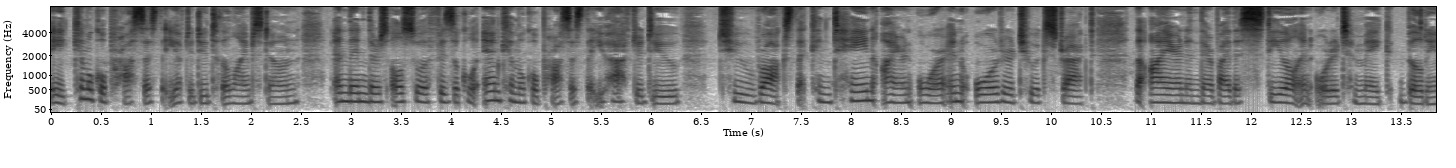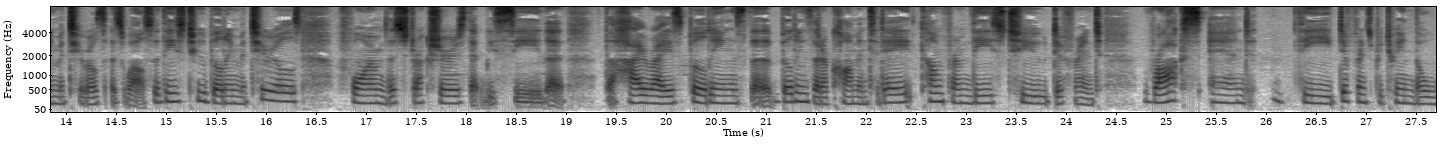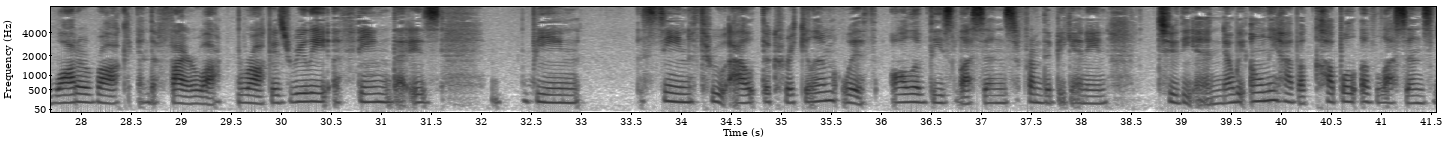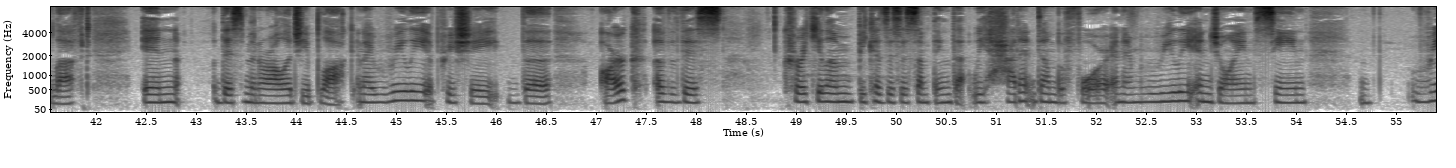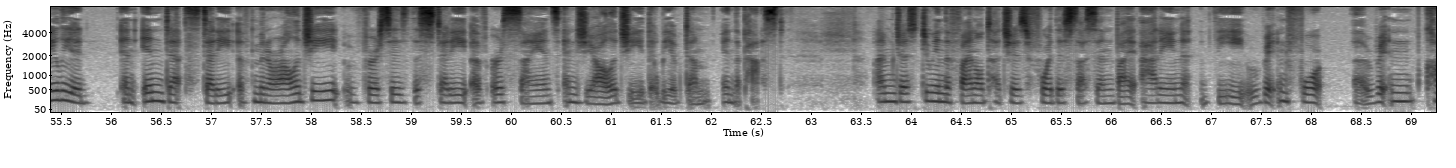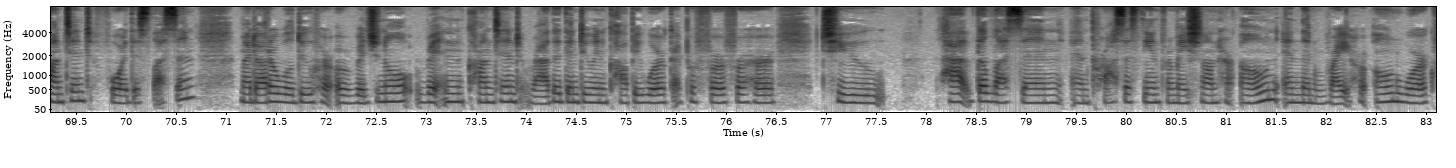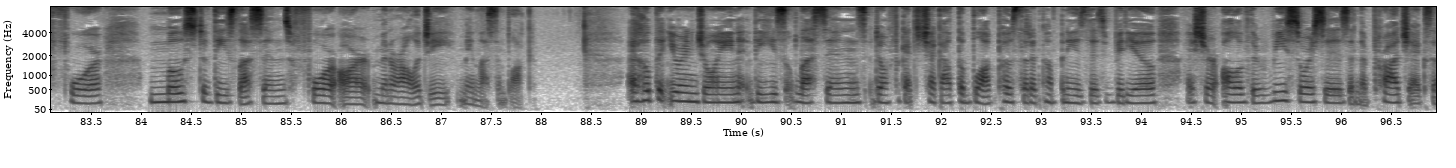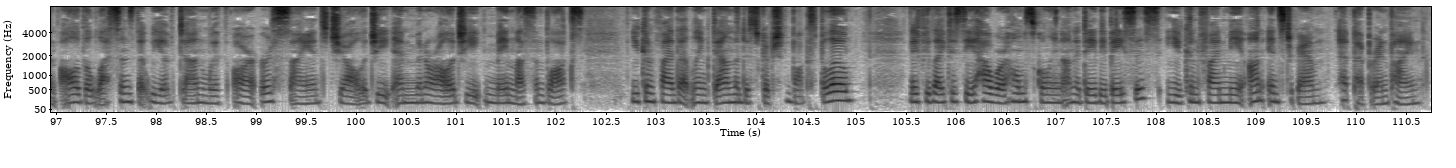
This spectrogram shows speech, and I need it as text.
a chemical process that you have to do to the limestone. And then there's also a physical and chemical process that you have to do to rocks that contain iron ore in order to extract the iron and thereby the steel in order to make building materials as well. So these two building materials form the structures that we see, the the high-rise buildings, the buildings that are common today come from these two different rocks and the difference between the water rock and the fire rock, rock is really a theme that is being seen throughout the curriculum with all of these lessons from the beginning to the end. Now, we only have a couple of lessons left in this mineralogy block, and I really appreciate the arc of this curriculum because this is something that we hadn't done before, and I'm really enjoying seeing really a an in depth study of mineralogy versus the study of earth science and geology that we have done in the past. I'm just doing the final touches for this lesson by adding the written for uh, written content for this lesson. My daughter will do her original written content rather than doing copy work. I prefer for her to have the lesson and process the information on her own and then write her own work for most of these lessons for our mineralogy main lesson block. I hope that you're enjoying these lessons. Don't forget to check out the blog post that accompanies this video. I share all of the resources and the projects and all of the lessons that we have done with our earth science, geology, and mineralogy main lesson blocks. You can find that link down the description box below. And if you'd like to see how we're homeschooling on a daily basis, you can find me on Instagram at Pepper and Pine.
